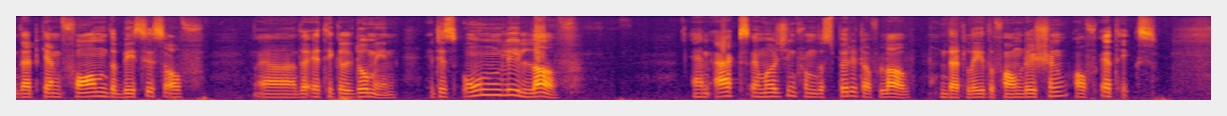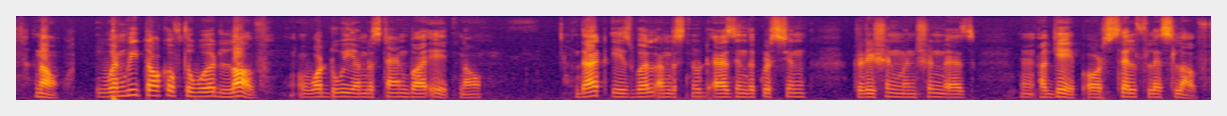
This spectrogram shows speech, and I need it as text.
that can form the basis of uh, the ethical domain. It is only love and acts emerging from the spirit of love that lay the foundation of ethics. Now, when we talk of the word love, what do we understand by it? Now, that is well understood as in the Christian tradition mentioned as um, agape or selfless love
